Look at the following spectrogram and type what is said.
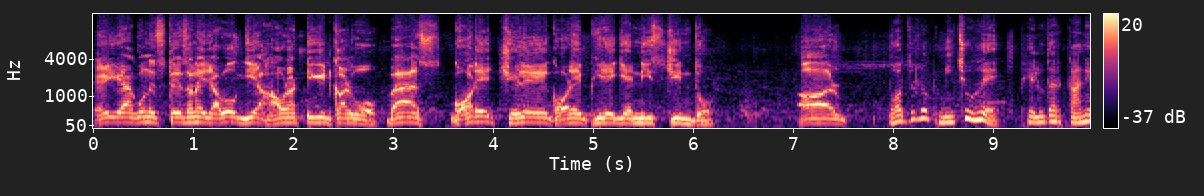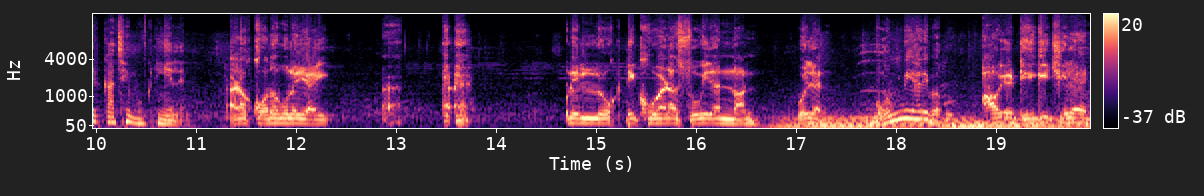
এই এখন স্টেশনে যাব গিয়ে হাওড়ার টিকিট কাটবো। ব্যাস ঘরে ছেলে ঘরে ফিরে গিয়ে নিশ্চিন্ত। আর ভদ্রলোক নিচু হয়ে ফেলুদার কানের কাছে মুখ নিয়ে এলেন। একটা কথা বলে যাই। উনি লোকটি খুব একটা সুবিধার নন বুঝলেন? বনবিহারী বাবু। আগে ঠিকই ছিলেন।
